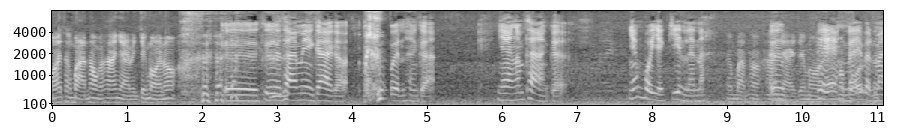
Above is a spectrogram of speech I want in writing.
ว่าทางบ้านเฮาก็หาอย่างนึงจังหน่อยเนาะเออคือทางอเมริกาก็เปิ่นให้ก็ย่างน้ำทางก็ยังบ่อยากกินแล้วนะทางบ้านเฮาหาเอออย่างจังหน่อยแพงได้บัดมา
